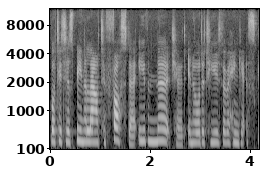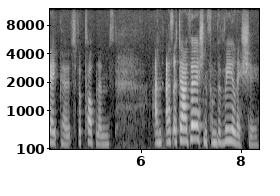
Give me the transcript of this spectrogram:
but it has been allowed to foster, even nurtured, in order to use the Rohingya as scapegoats for problems and as a diversion from the real issue,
